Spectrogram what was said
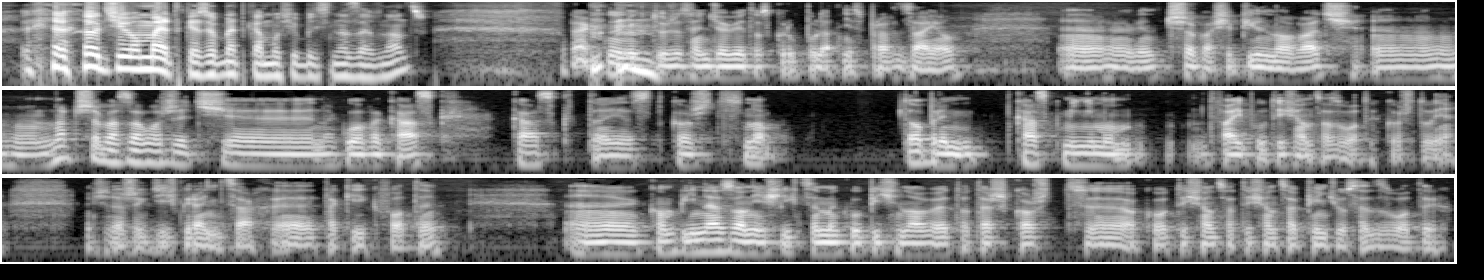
Chodzi o metkę, że metka musi być na zewnątrz. Tak, no niektórzy sędziowie to skrupulatnie sprawdzają, e, więc trzeba się pilnować. E, no, trzeba założyć e, na głowę kask. Kask to jest koszt, no dobry kask minimum 2,5 tysiąca złotych kosztuje. Myślę, że gdzieś w granicach takiej kwoty. Kombinezon, jeśli chcemy kupić nowy, to też koszt około 1000-1500 złotych.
